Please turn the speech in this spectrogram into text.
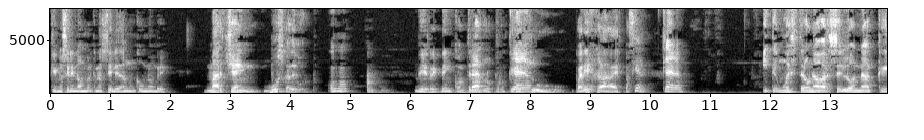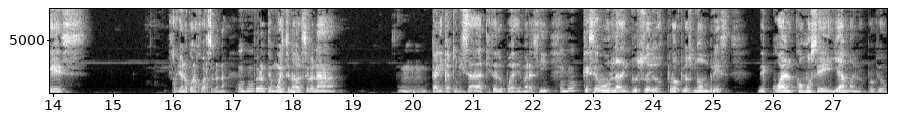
que no se le nombre, que no se le da nunca un nombre, marcha en busca de Burp. de, encontrarlo, porque es su pareja espacial. Claro. Y te muestra una Barcelona que es. Yo no conozco Barcelona, pero te muestra una Barcelona Mm, caricaturizada, quizás lo puedas llamar así, que se burla incluso de los propios nombres, de cuál, cómo se llaman los propios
